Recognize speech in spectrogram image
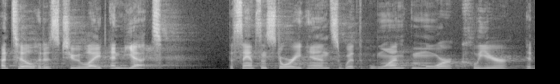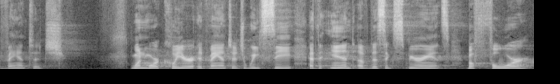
until it is too late. And yet, the Samson story ends with one more clear advantage. One more clear advantage we see at the end of this experience before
